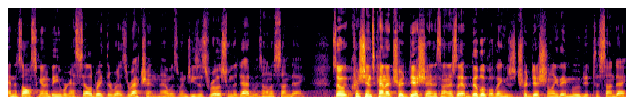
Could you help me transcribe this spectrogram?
And it's also going to be, we're going to celebrate the resurrection. That was when Jesus rose from the dead, was on a Sunday. So Christians kind of tradition, it's not necessarily a biblical thing, just traditionally they moved it to Sunday.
